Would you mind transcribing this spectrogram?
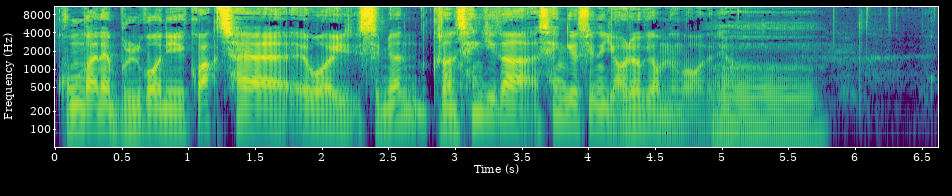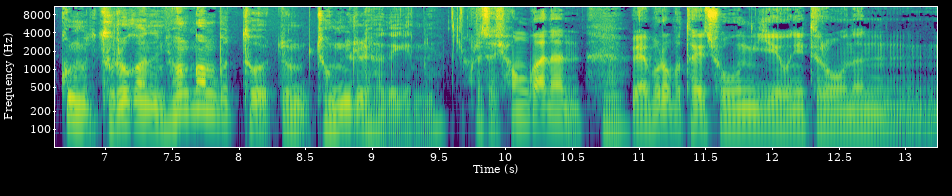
공간에 물건이 꽉 차워 있으면 그런 생기가 생길 수 있는 여력이 없는 거거든요. 어. 그럼 들어가는 현관부터 좀 정리를 해야 되겠네. 그래서 현관은 네. 외부로부터의 좋은 기운이 들어오는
